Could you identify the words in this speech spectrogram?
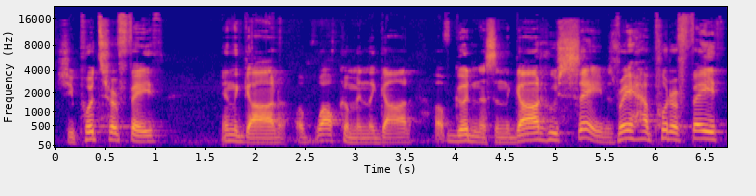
She puts her faith in the God of welcome, in the God of goodness, in the God who saves. Rahab put her faith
